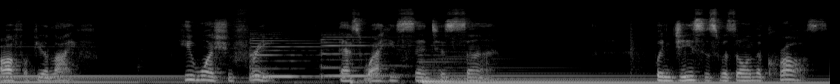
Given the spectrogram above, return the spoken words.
off of your life. He wants you free. That's why he sent his son. When Jesus was on the cross,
